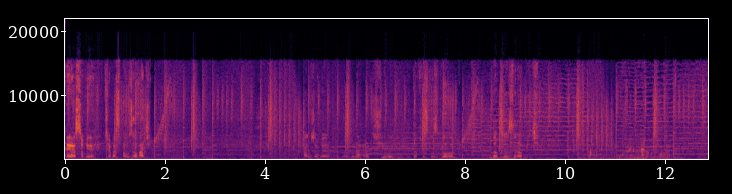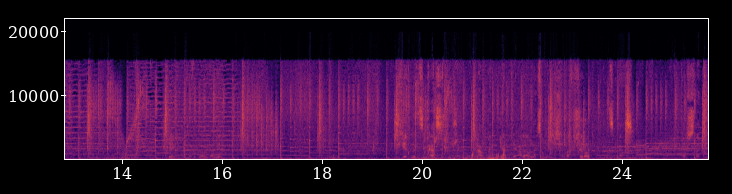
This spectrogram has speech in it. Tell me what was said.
Teraz sobie trzeba spauzować, tak żeby, żeby nabrać siły i, to wszystko z głową dobrze zrobić. Pięknie to wygląda, nie? Świetne cykasy duże, naprawdę wielkie, ale one są gdzieś chyba w środku te cykasy. Też z takim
